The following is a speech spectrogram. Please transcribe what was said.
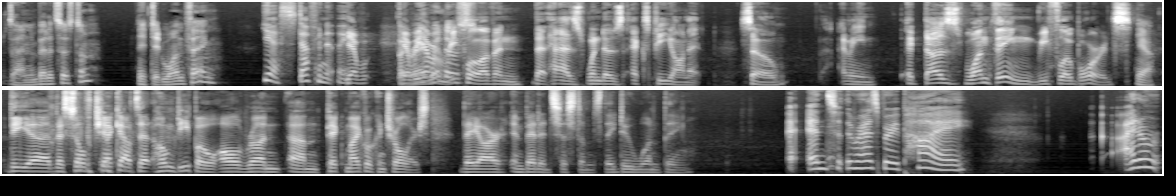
Is that an embedded system? It did one thing. Yes, definitely. yeah, w- But yeah, we have Windows. a reflow oven that has Windows XP on it. So, I mean, it does one thing: reflow boards. Yeah. the uh, the self checkouts at Home Depot all run um, PIC microcontrollers. They are embedded systems. They do one thing. and so the Raspberry Pi, I don't,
